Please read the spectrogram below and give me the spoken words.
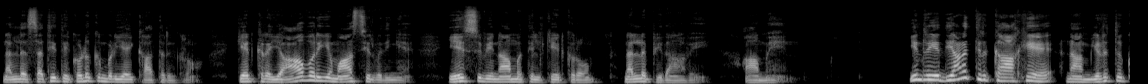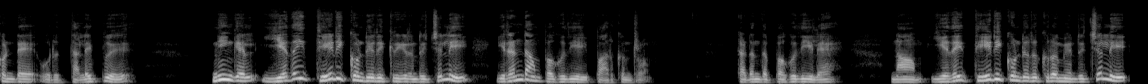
நல்ல சத்தியத்தை கொடுக்கும்படியாய் காத்திருக்கிறோம். கேட்கிற யாவரையும் ஆசீர்வதிங்க. இயேசுவின் நாமத்தில் கேட்கிறோம். நல்ல பிதாவே ஆமேன். இன்றைய தியானத்திற்காக நாம் எடுத்துக்கொண்ட ஒரு தலைப்பு நீங்கள் எதை தேடிக்கொண்டிருக்கிறீர்கள் என்று சொல்லி இரண்டாம் பகுதியை பார்க்கின்றோம். கடந்த பகுதியில நாம் எதை தேடிக்கொண்டிருக்கிறோம் என்று சொல்லி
